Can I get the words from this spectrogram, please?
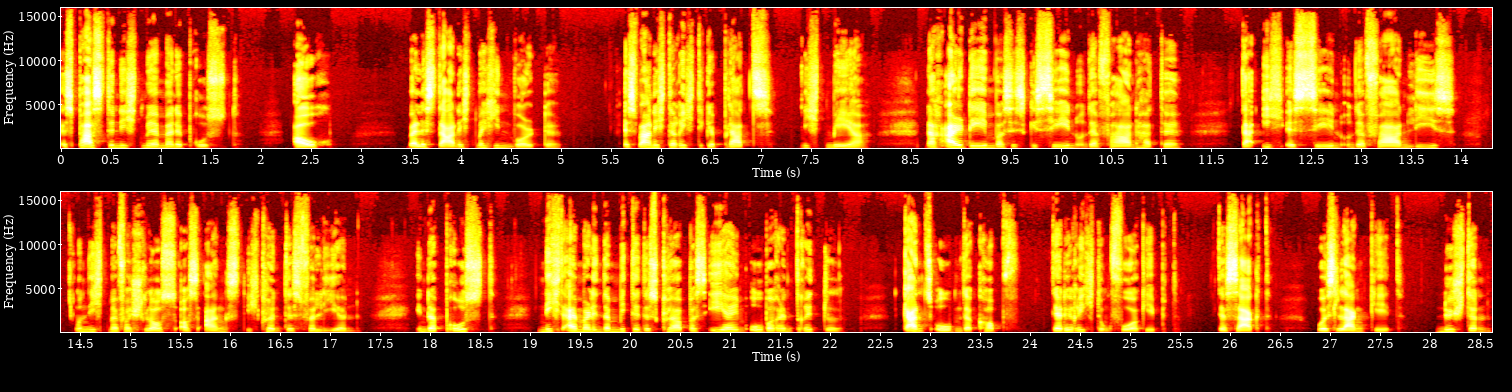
Es passte nicht mehr in meine Brust, auch weil es da nicht mehr hin wollte. Es war nicht der richtige Platz, nicht mehr. Nach all dem, was es gesehen und erfahren hatte, da ich es sehen und erfahren ließ und nicht mehr verschloss aus Angst, ich könnte es verlieren. In der Brust, nicht einmal in der Mitte des Körpers, eher im oberen Drittel. Ganz oben der Kopf, der die Richtung vorgibt, der sagt, wo es lang geht, nüchtern,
